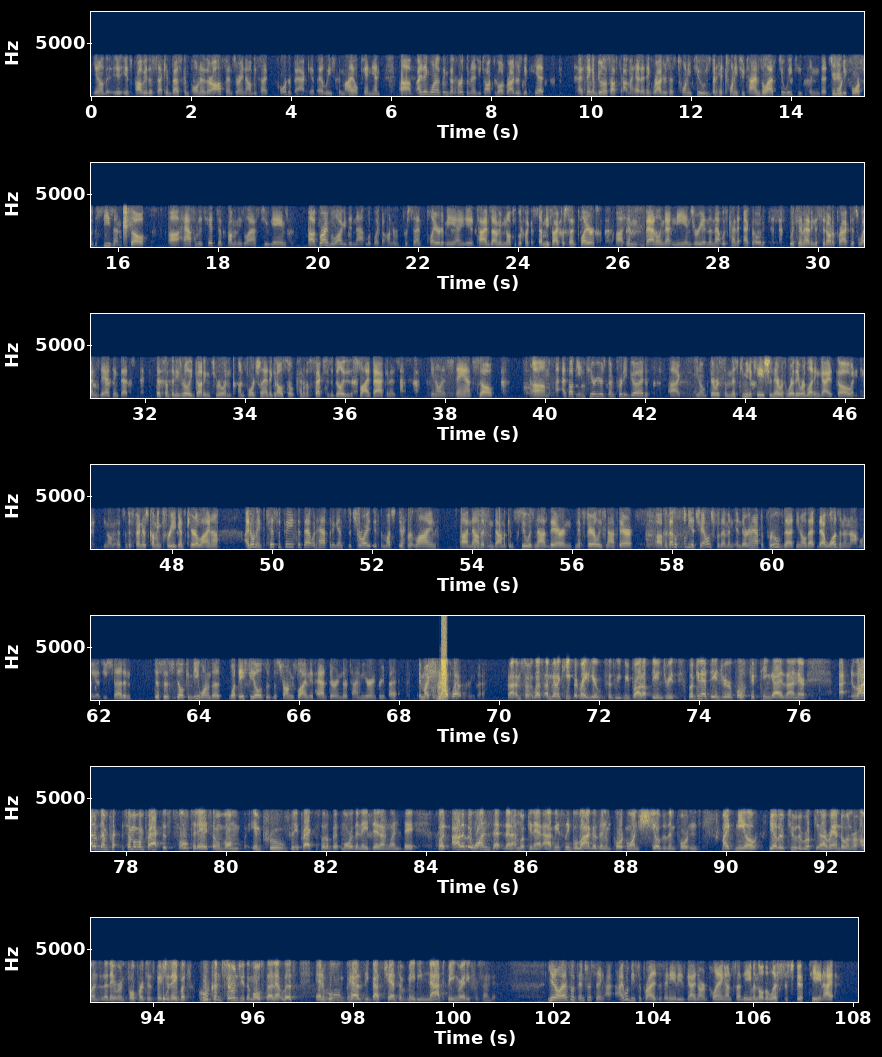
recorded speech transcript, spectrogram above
you know, it's probably the second best component of their offense right now, besides quarterback, at, at least in my opinion. Uh, I think one of the things that hurt them, as you talked about, Rodgers get hit. I think I'm doing this off the top of my head. I think Rodgers has 22. He's been hit 22 times the last two weeks. He's and that's mm-hmm. 44 for the season. So uh, half of his hits have come in these last two games. Uh, Brian Bulaga did not look like a 100% player to me. I, at times, I don't even know if he looked like a 75% player. Uh, him battling that knee injury, and then that was kind of echoed with him having to sit out of practice Wednesday. I think that's that's something he's really gutting through, and unfortunately, I think it also kind of affects his ability to slide back in his, you know, in his stance. So, um, I, I thought the interior's been pretty good. Uh, you know, there was some miscommunication there with where they were letting guys go, and, and you know, they had some defenders coming free against Carolina. I don't anticipate that that would happen against Detroit. It's a much different line uh, now that Ndamukong Suh is not there and Nick Fairley's not there. Uh, but that'll still be a challenge for them, and, and they're going to have to prove that you know that that was an anomaly, as you said, and this is still can be one of the what they feel is the strongest line they've had during their time here in Green Bay. In Michael no, well, Green Bay. I'm sorry, Wes. I'm going to keep it right here since we, we brought up the injuries. Looking at the injury report, 15 guys on there a lot of them, some of them practiced full today. Some of them improved. They practiced a little bit more than they did on Wednesday. But out of the ones that that I'm looking at, obviously Bulaga's an important one. Shields is important. Mike Neal, the other two, the rookie uh, Randall and Rollins, uh, they were in full participation today. But who concerns you the most on that list, and who has the best chance of maybe not being ready for Sunday? You know, that's what's interesting. I, I would be surprised if any of these guys aren't playing on Sunday, even though the list is 15. I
